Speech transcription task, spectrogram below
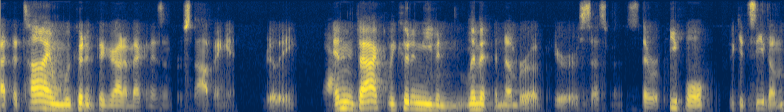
at the time we couldn't figure out a mechanism for stopping it really. Yeah. And in fact, we couldn't even limit the number of peer assessments. There were people we could see them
